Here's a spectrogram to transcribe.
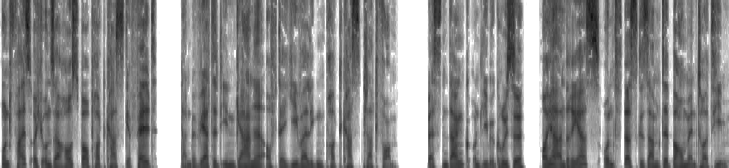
Und falls euch unser Hausbau-Podcast gefällt, dann bewertet ihn gerne auf der jeweiligen Podcast-Plattform. Besten Dank und liebe Grüße, euer Andreas und das gesamte Baumentor-Team.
